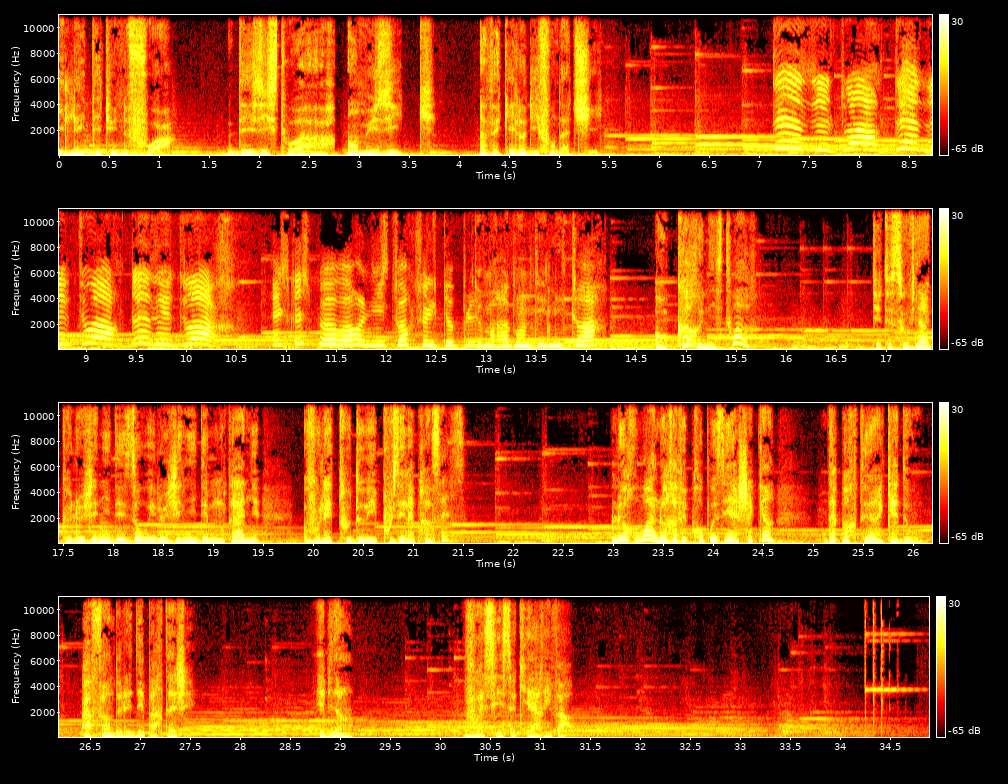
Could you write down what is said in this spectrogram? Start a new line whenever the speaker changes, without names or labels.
Il était une fois des histoires en musique avec Elodie Fondacci.
Des histoires, des histoires, des histoires. Est-ce que je peux avoir une histoire, s'il te plaît, de me raconter une histoire?
Encore une histoire? Tu te souviens que le génie des eaux et le génie des montagnes voulaient tous deux épouser la princesse? Le roi leur avait proposé à chacun d'apporter un cadeau afin de les départager. Eh bien, voici ce qui arriva.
